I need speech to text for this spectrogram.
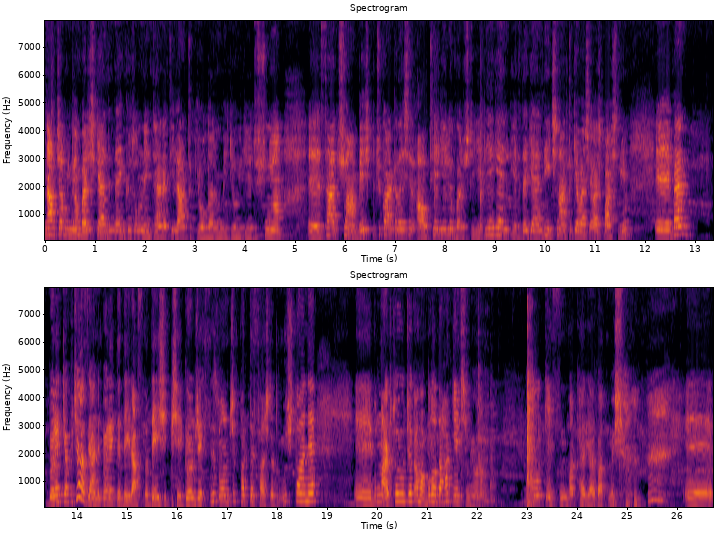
Ne yapacağım bilmiyorum. Barış geldiğinde en kötü onun internetiyle artık yollarım videoyu diye düşünüyorum. Ee, saat şu an 5.30 arkadaşlar 6'ya geliyor. Barış da 7'ye gel 7'de geldiği için artık yavaş yavaş başlayayım. Ee, ben börek yapacağız yani börek de değil aslında değişik bir şey göreceksiniz. Onun için patates haşladım 3 tane. Ee, bunlar soyulacak ama buna daha geçmiyorum. Bu geçsin bak her yer batmış. ee,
